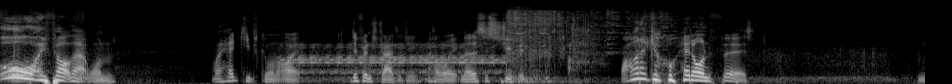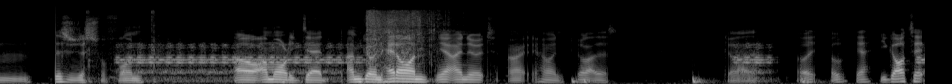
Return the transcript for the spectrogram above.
Oh, I felt that one. My head keeps going. Alright. Different strategy. Oh wait, no, this is stupid. Why would I go head on first? Hmm. This is just for fun. Oh, I'm already dead. I'm going head on. Yeah, I knew it. Alright, hold on. Go like this. Go like that. Oh, oh, yeah, you got it.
